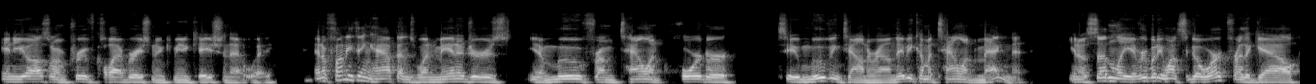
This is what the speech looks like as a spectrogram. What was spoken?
and you also improve collaboration and communication that way. And a funny thing happens when managers you know move from talent hoarder to moving talent around they become a talent magnet you know suddenly everybody wants to go work for the gal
